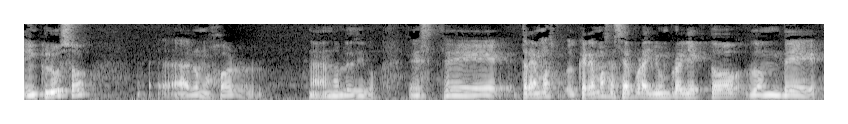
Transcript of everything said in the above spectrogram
incluso a lo mejor nada, no les digo. Este, traemos, queremos hacer por ahí un proyecto donde,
